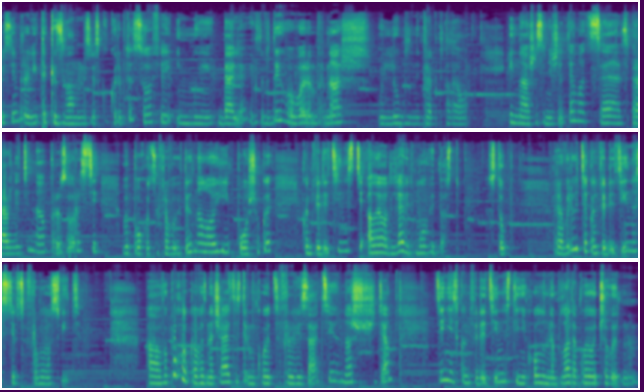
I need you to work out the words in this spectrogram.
Усім привітики! З вами на зв'язку Крипто Софія, і ми далі, як завжди, говоримо про наш улюблений проект Алео. І наша сьогоднішня тема це справжня ціна прозорості в епоху цифрових технологій, пошуки, конфіденційності Алео для відмови доступу. Вступ. Революція конфіденційності в цифровому світі. В епоху, яка визначається стрімкою цифровізацією нашого життя, цінність конфіденційності ніколи не була такою очевидною.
